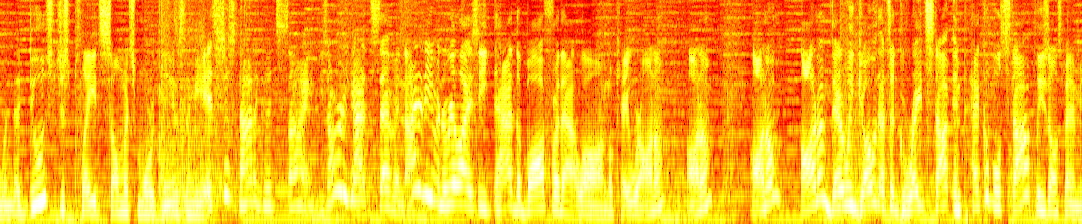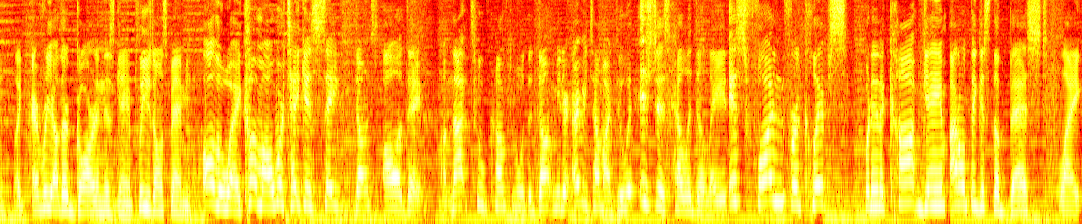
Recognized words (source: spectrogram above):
when the dude's just played so much more games than me, it's just not a good sign. He's already got seven. I didn't even realize he had the ball for that long. Okay, we're on him. On him. On him. On him. There we go. That's a great stop. Impeccable stop. Please don't spam me. Like every other guard in this game. Please don't spam me. All the way. Come on. We're taking safe dunks all day. I'm not too comfortable with the dunk meter. Every time I do it, it's just hella delayed. It's fun for clips, but in a comp game, I don't think it's the best, like,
